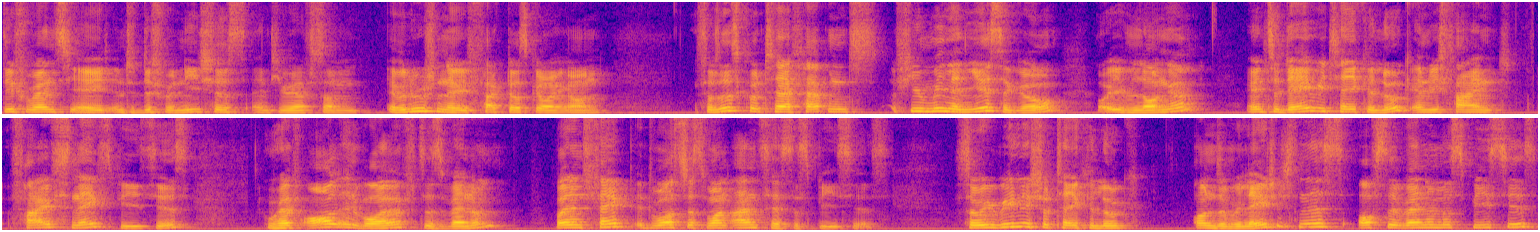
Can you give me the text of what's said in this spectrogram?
differentiate into different niches and you have some evolutionary factors going on. So this could have happened a few million years ago or even longer and today we take a look and we find five snake species who have all evolved this venom but in fact it was just one ancestor species. So we really should take a look on the relatedness of the venomous species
